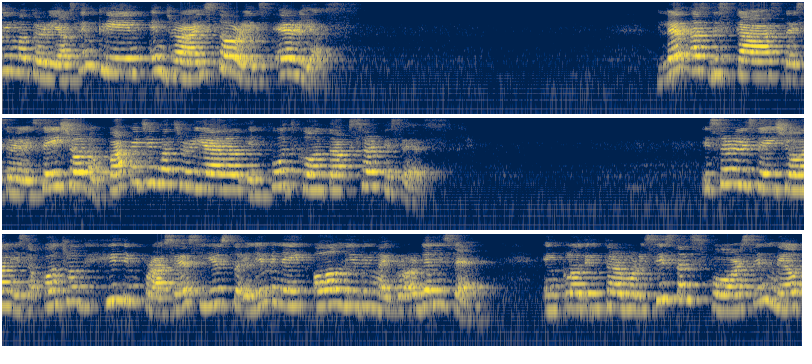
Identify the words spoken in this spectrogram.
Packaging materials in clean and dry storage areas. Let us discuss the sterilization of packaging material in food contact surfaces. Sterilization is a controlled heating process used to eliminate all living microorganisms, including thermoresistant spores in milk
